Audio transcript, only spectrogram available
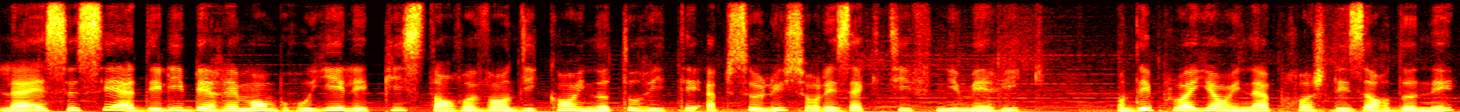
la SEC a délibérément brouillé les pistes en revendiquant une autorité absolue sur les actifs numériques, en déployant une approche désordonnée,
